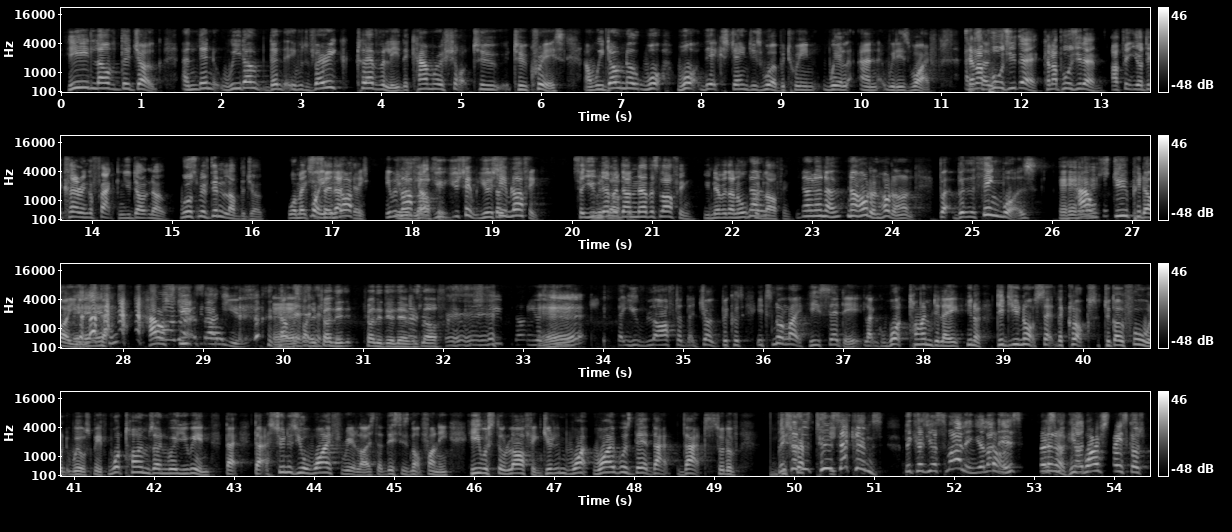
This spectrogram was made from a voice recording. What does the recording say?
He loved the joke. And then we don't then it was very cleverly the camera shot to to Chris and we don't know what what the exchanges were between Will and with his wife. And Can I pause you there? Can I pause you there? I think you're declaring a fact and you don't know. Will Smith didn't love the joke. What makes Well, you he say was that? laughing. He was He was laughing. laughing. You, you see him. You So- see him laughing. So you've never laughing. done nervous laughing. You've never done awkward No, laughing. no, no, no, no. Hold on, hold on, hold on. But but the thing was, how stupid are you? that- how What was that, stupid are you? Eh, I'm trying to trying to do a nervous laugh. How stupid are you Eh? that you've laughed at that joke? Because it's not like he said it. Like what time delay? You know, did you not set the clocks to go forward, Will Smith? What time zone were you in that that as soon as your wife realized that this is not funny, he was still laughing? Do you remember why? Why was there that that sort of Because it's two seconds. Because you're smiling. You're like No, this. No, no, no. look- His wife's face goes,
